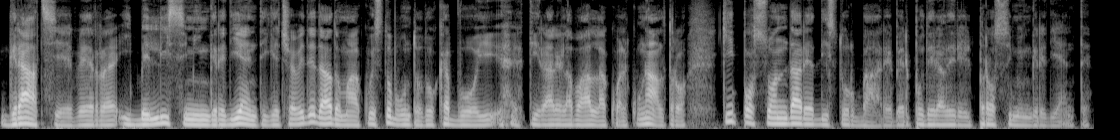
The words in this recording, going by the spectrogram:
grazie per i bellissimi ingredienti che ci avete dato, ma a questo punto tocca a voi eh, tirare la palla a qualcun altro. Chi posso andare a disturbare per poter avere il prossimo ingrediente?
